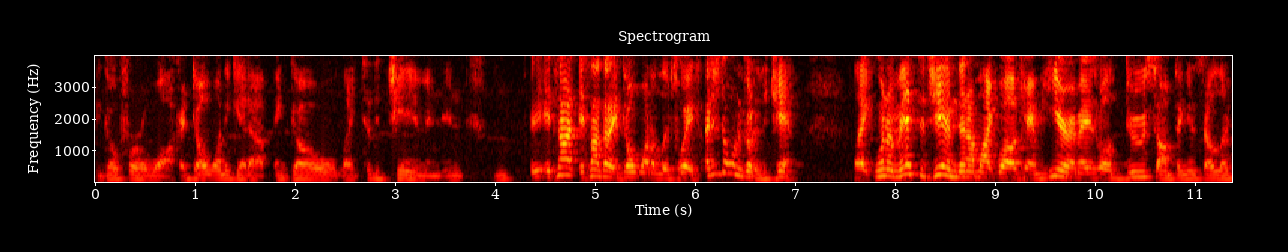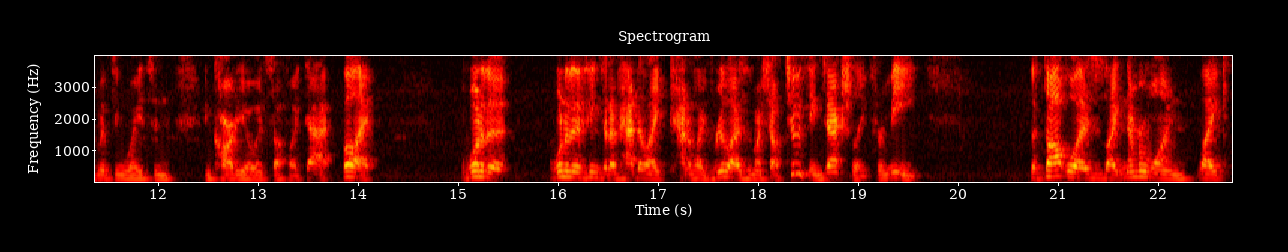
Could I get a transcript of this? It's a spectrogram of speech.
and go for a walk i don't want to get up and go like to the gym and, and it's not it's not that i don't want to lift weights i just don't want to go to the gym like when I'm at the gym, then I'm like, well, okay, I'm here. I may as well do something. And so like lifting weights and, and cardio and stuff like that. But one of the one of the things that I've had to like kind of like realize with myself, two things actually for me. The thought was is like number one, like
